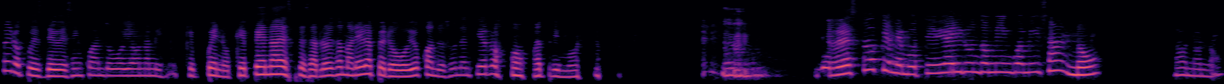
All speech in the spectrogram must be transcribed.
pero pues de vez en cuando voy a una misa. Que, bueno, qué pena expresarlo de esa manera, pero voy cuando es un entierro o matrimonio. De resto, que me motive a ir un domingo a misa, no, no, no, no.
